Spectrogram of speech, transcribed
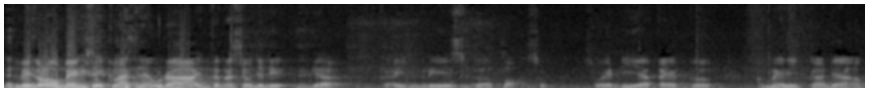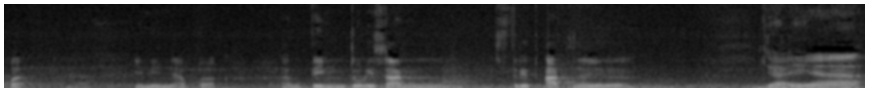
tapi kalau Banksy kelasnya udah internasional jadi dia ke Inggris ke apa Swedia kayak ke Amerika dia apa ininya apa hunting tulisan street artnya gitu Jadinya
